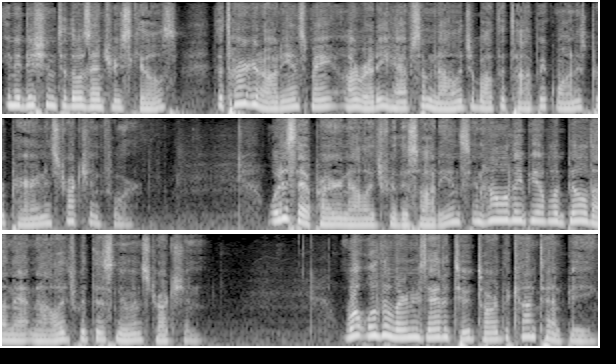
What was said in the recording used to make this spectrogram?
In addition to those entry skills, the target audience may already have some knowledge about the topic one is preparing instruction for. What is that prior knowledge for this audience, and how will they be able to build on that knowledge with this new instruction? What will the learner's attitude toward the content be?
